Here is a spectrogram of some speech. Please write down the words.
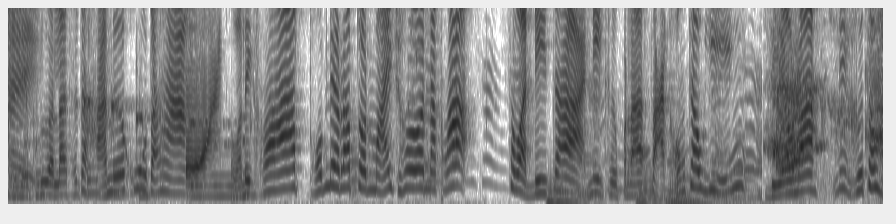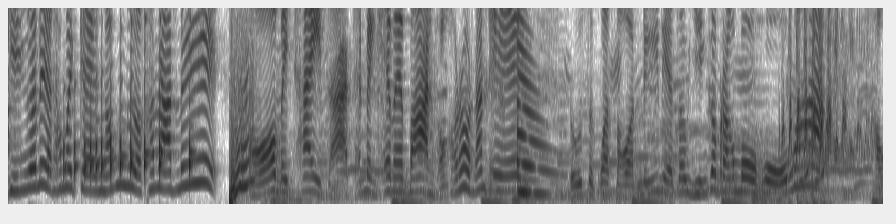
ไม่ใช่เพื่อนแล้วฉันจะหาเนื้อคู่ต่างหากสวัสดีครับ ผมได้รับจดหมายเชิญนะครับสวัสดีจ้า นี่คือปราสาทของเจ้าหญิง เดี๋ยวนะ นี่คือเจ้าหญิงอะเนี่ยทำไมแกงับเหงือกขนาดนี้ อ๋อ ไม่ใช่จ้า ฉันเป็นแค่แม่บ้านของเขาเท่านั้นเอง รู้สึกว่าตอนนี้เนี่ยเจ้าหญิงกำลังโมโหมาก เขา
